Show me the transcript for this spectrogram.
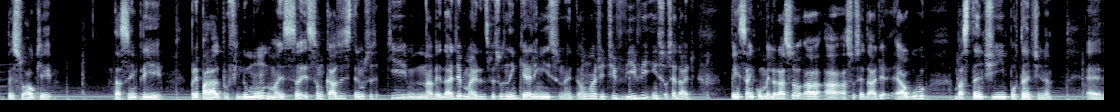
o pessoal que tá sempre preparado para o fim do mundo, mas esses são casos extremos que, na verdade, a maioria das pessoas nem querem isso, né? Então a gente vive em sociedade. Pensar em como melhorar a, a, a sociedade é algo bastante importante, né? É,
